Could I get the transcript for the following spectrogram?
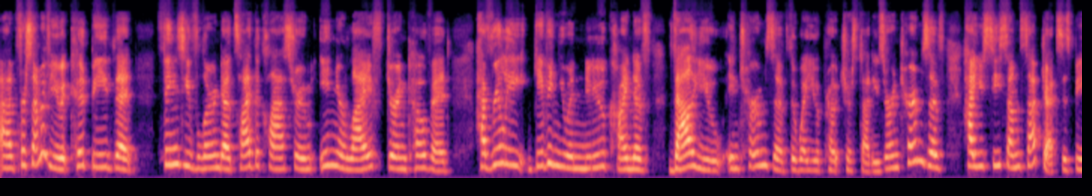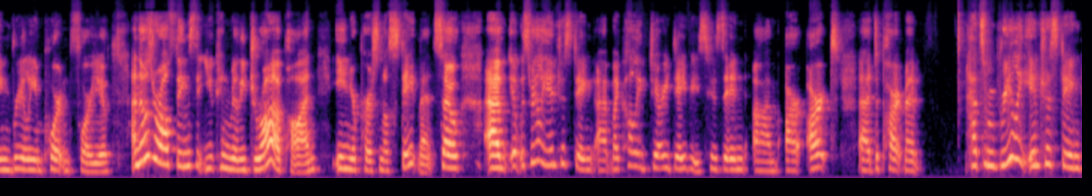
Uh, for some of you, it could be that things you've learned outside the classroom in your life during COVID have really given you a new kind of value in terms of the way you approach your studies or in terms of how you see some subjects as being really important for you. And those are all things that you can really draw upon in your personal statement. So um, it was really interesting. Uh, my colleague Jerry Davies, who's in um, our art uh, department, had some really interesting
